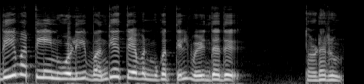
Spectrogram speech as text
தீவர்த்தியின் ஒளி வந்தியத்தேவன் முகத்தில் விழுந்தது. தொடரும்.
